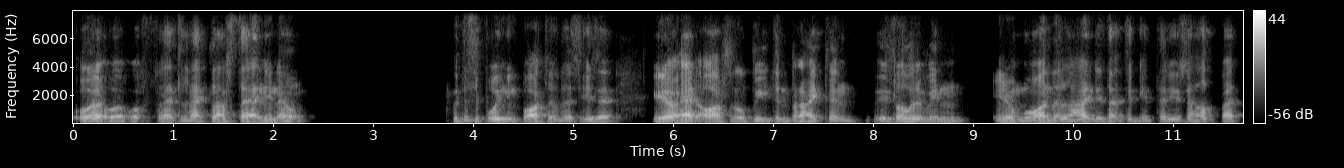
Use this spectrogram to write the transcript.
were were were flat lackluster. And you know, the disappointing part of this is that you know, had Arsenal beaten Brighton, it still would have been you know more on the line. They had to get the result, but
